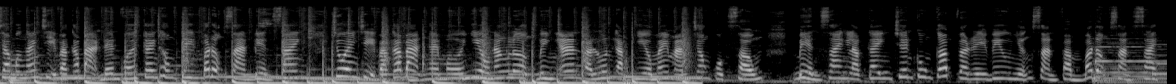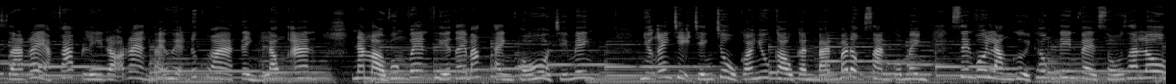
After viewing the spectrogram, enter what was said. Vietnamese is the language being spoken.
Chào mừng anh chị và các bạn đến với kênh thông tin bất động sản Biển Xanh. Chúc anh chị và các bạn ngày mới nhiều năng lượng, bình an và luôn gặp nhiều may mắn trong cuộc sống. Biển Xanh là kênh chuyên cung cấp và review những sản phẩm bất động sản sạch, giá rẻ, pháp lý rõ ràng tại huyện Đức Hòa, tỉnh Long An, nằm ở vùng ven phía Tây Bắc thành phố Hồ Chí Minh. Những anh chị chính chủ có nhu cầu cần bán bất động sản của mình, xin vui lòng gửi thông tin về số Zalo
